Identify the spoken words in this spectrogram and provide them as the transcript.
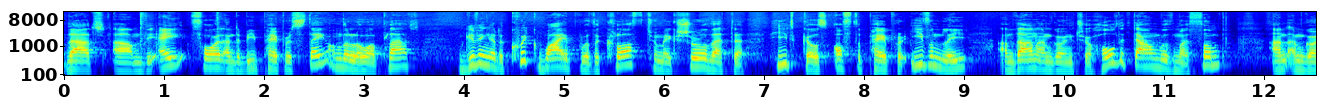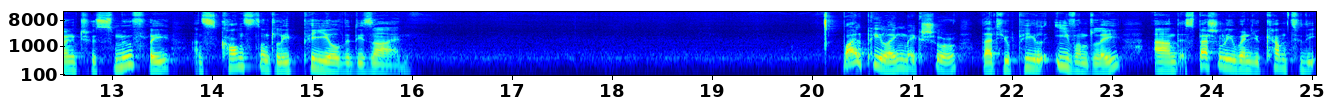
that um, the A foil and the B paper stay on the lower plat, giving it a quick wipe with a cloth to make sure that the heat goes off the paper evenly, and then I'm going to hold it down with my thumb, and I'm going to smoothly and constantly peel the design. While peeling, make sure that you peel evenly and especially when you come to the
